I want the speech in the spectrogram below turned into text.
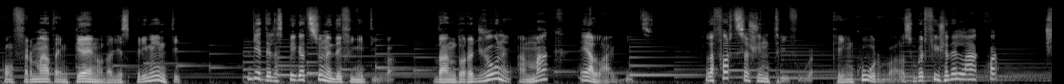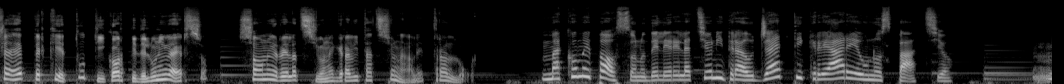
confermata in pieno dagli esperimenti, diede la spiegazione definitiva, dando ragione a Mach e a Leibniz. La forza centrifuga che incurva la superficie dell'acqua c'è perché tutti i corpi dell'universo sono in relazione gravitazionale tra loro. Ma come possono delle relazioni tra oggetti creare uno spazio? Mm,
